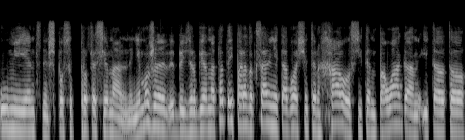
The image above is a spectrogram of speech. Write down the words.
umiejętny, w sposób profesjonalny. Nie może być zrobiona ta i paradoksalnie ta właśnie ten chaos i ten bałagan i to, to,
